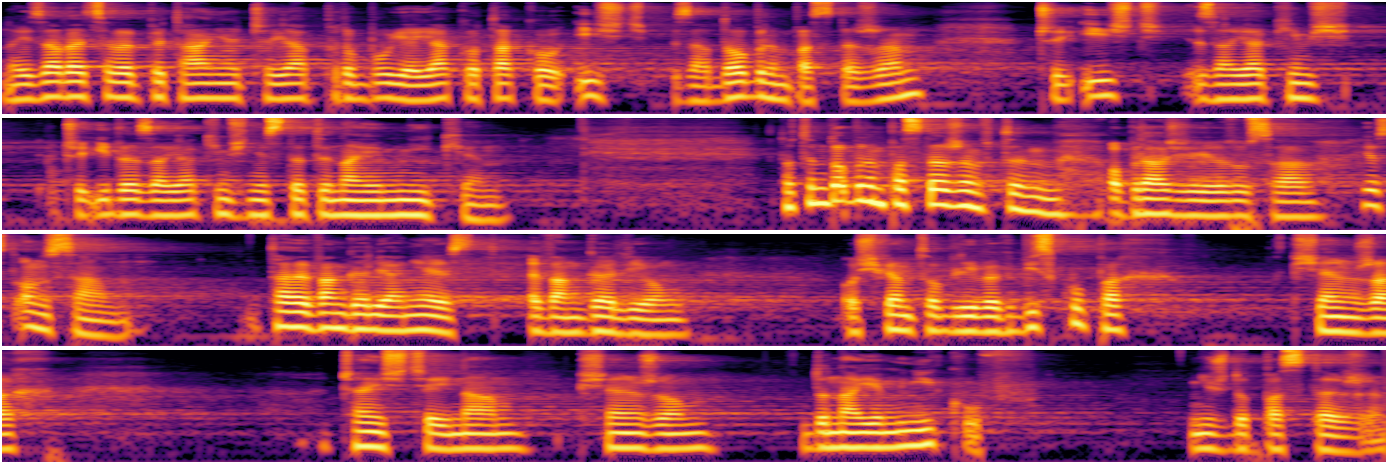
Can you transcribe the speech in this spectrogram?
No i zadać sobie pytanie, czy ja próbuję jako tako iść za dobrym pasterzem, czy iść za jakimś, czy idę za jakimś niestety najemnikiem. No tym dobrym pasterzem w tym obrazie Jezusa jest On sam. Ta Ewangelia nie jest Ewangelią o świątobliwych biskupach, księżach, częściej nam, księżom, do najemników niż do pasterzy.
